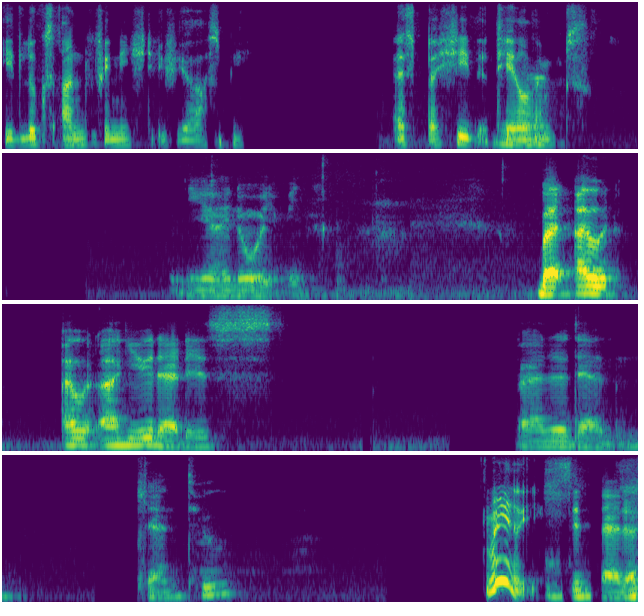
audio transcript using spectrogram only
It looks unfinished, if you ask me. Especially the tail Yeah. lamps. Yeah, I know what you mean. But I would I would argue that is better than Gen 2. Really? Is it better?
